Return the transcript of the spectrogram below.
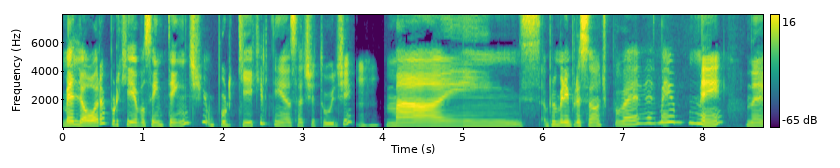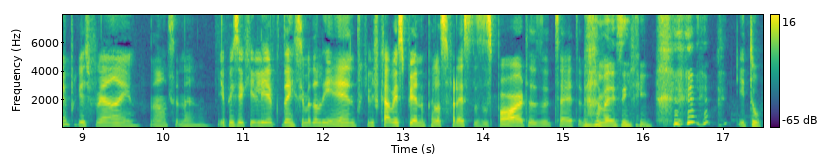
melhora, porque você entende o porquê que ele tem essa atitude, Uhum. mas a primeira impressão, tipo, é meio meh. Né? Porque, tipo, ai, nossa, não. E eu pensei que ele ia dar em cima da Liane, porque ele ficava espiando pelas frestas das portas, etc. Mas, enfim. e tu?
